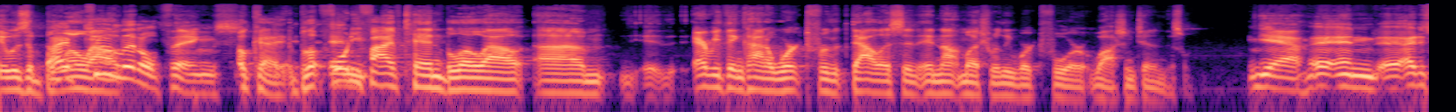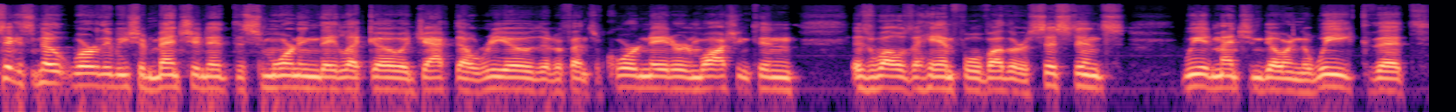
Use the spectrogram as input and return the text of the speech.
it was a blowout. two little things. Okay. 45 10 blowout. Um, everything kind of worked for Dallas and, and, not much really worked for Washington in this one. Yeah. And I just think it's noteworthy. We should mention it this morning. They let go of Jack Del Rio, the defensive coordinator in Washington, as well as a handful of other assistants. We had mentioned during the week that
